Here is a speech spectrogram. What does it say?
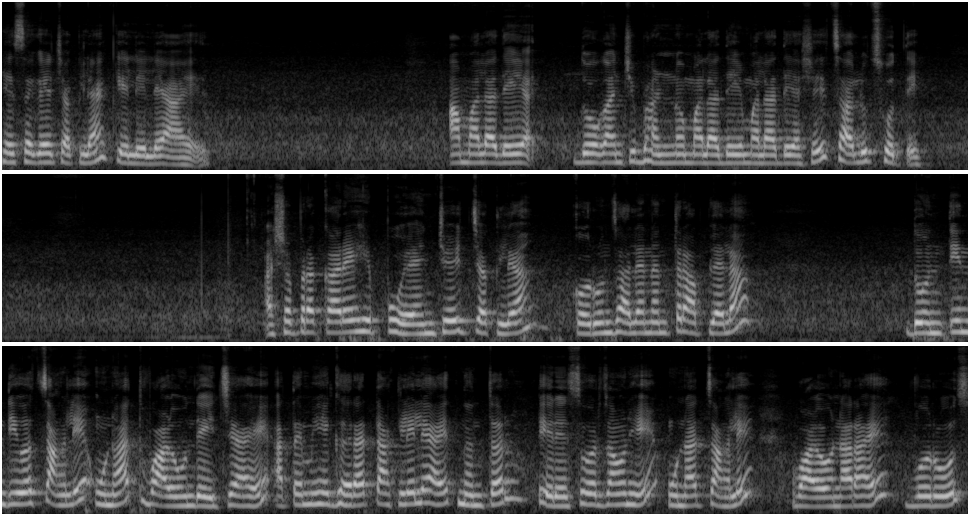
हे सगळे चकल्या केलेल्या आहेत. आम्हाला दे दोघांची भांडणं मला दे मला दे असे चालूच होते. अशा प्रकारे हे पोह्यांचे चकल्या करून झाल्यानंतर आपल्याला दोन तीन दिवस चांगले उन्हात वाळवून द्यायचे आहे. आता मी हे घरात टाकलेले आहेत. नंतर टेरेसवर जाऊन हे उन्हात चांगले वाळवणार आहे व रोज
